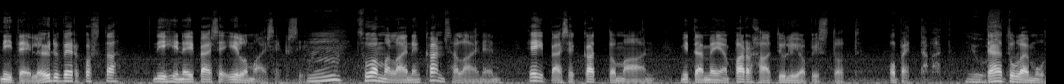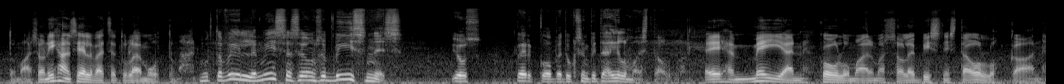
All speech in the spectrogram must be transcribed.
Niitä ei löydy verkosta, niihin ei pääse ilmaiseksi. Mm. Suomalainen kansalainen ei pääse katsomaan, mitä meidän parhaat yliopistot opettavat. Just. Tämä tulee muuttumaan. Se on ihan selvää, että se tulee muuttumaan. Mutta Ville, missä se on se business, jos verkko-opetuksen pitää ilmaista olla? Eihän meidän koulumaailmassa ole bisnistä ollutkaan.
